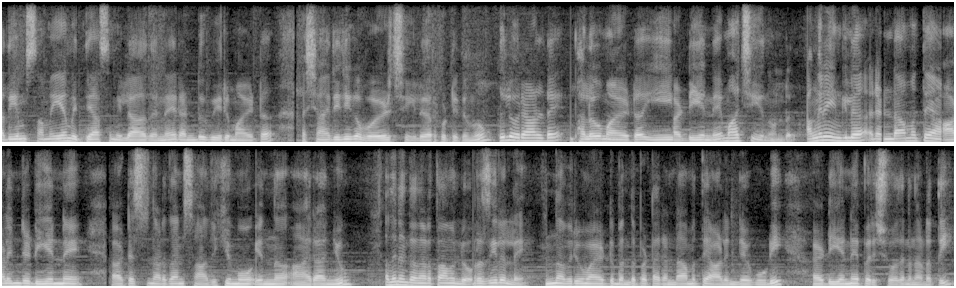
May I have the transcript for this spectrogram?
അധികം സമയം വ്യത്യാസമില്ലാതെ തന്നെ രണ്ടുപേരുമായിട്ട് ശാരീരിക വേഴ്ചയിൽ ഏർപ്പെട്ടിരുന്നു. ഇതിലൊരാളുടെ ഫലവുമായിട്ട് ഈ ഡി എൻ എ മാച്ച് ചെയ്യുന്നുണ്ട്. അങ്ങനെയെങ്കിൽ രണ്ടാമത്തെ ആളിന്റെ ഡി എൻ എ ടെസ്റ്റ് നടത്താൻ സാധിക്കുമോ എന്ന് ആരാഞ്ഞു? അതിനെന്താ നടത്താമല്ലോ? ബ്രസീലല്ലേ? ഇന്ന് അവരുമായിട്ട് ബന്ധപ്പെട്ട രണ്ടാമത്തെ ആളിന്റെ കൂടി ഡി എൻ എ പരിശോധന നടത്തി.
